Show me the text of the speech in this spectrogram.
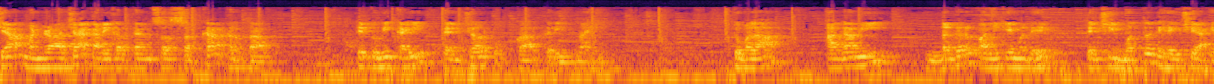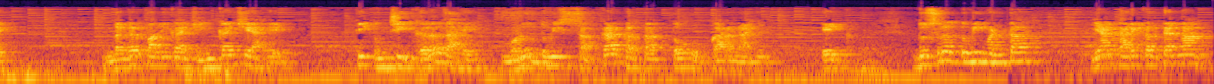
ज्या मंडळाच्या कार्यकर्त्यांचा सत्कार करतात ते तुम्ही काही त्यांच्यावर उपकार करीत नाही. तुम्हाला आगामी नगरपालिकेमध्ये त्याची मतं घ्यायची आहेत. नगरपालिका जिंकायची आहे. ती तुमची गरज आहे म्हणून तुम्ही सत्कार करतात तो उपकार नाही. एक. दुसरं तुम्ही म्हणता या कार्यकर्त्यांना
